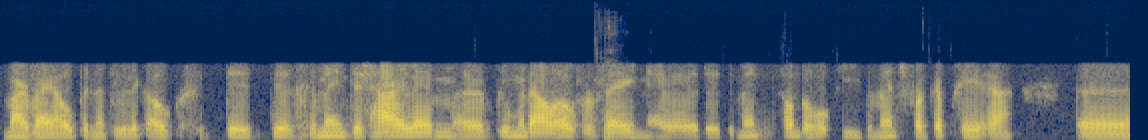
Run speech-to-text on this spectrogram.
Ehm, maar wij hopen natuurlijk ook de, de gemeentes Haarlem, uh, Bloemendaal, Overveen, uh, de, de, mensen van de hockey, de mensen van Caprera. Uh,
